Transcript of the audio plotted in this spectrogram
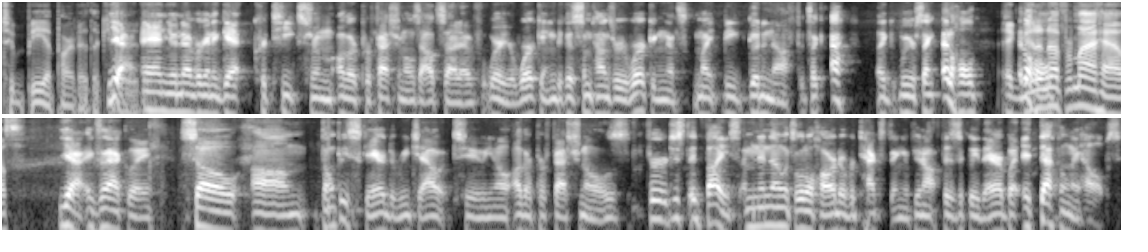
to be a part of the community. Yeah, and you're never going to get critiques from other professionals outside of where you're working because sometimes where you're working, that's might be good enough. It's like ah, like we were saying, it'll hold. It'll good hold. enough for my house. Yeah, exactly. So um, don't be scared to reach out to you know other professionals for just advice. I mean, I know it's a little hard over texting if you're not physically there, but it definitely helps.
